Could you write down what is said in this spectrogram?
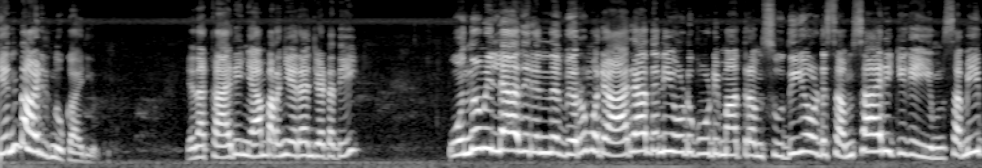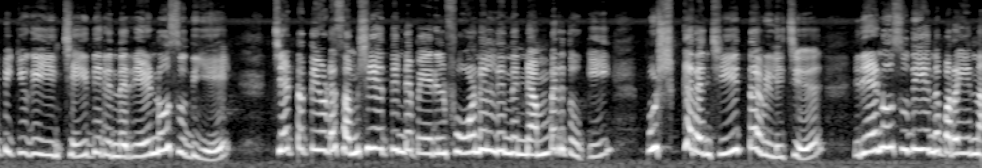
എന്തായിരുന്നു കാര്യം? എന്ന കാര്യം ഞാൻ പറഞ്ഞു തരാം ചേട്ടത്തി. ഒന്നുമില്ലാതിരുന്ന് വെറും ഒരു ആരാധനയോടുകൂടി മാത്രം സുതിയോട് സംസാരിക്കുകയും സമീപിക്കുകയും ചെയ്തിരുന്ന രേണു സുതിയെ ചേട്ടത്തിയുടെ സംശയത്തിന്റെ പേരിൽ ഫോണിൽ നിന്ന് നമ്പർ തൂക്കി പുഷ്കരൻ ചീത്ത വിളിച്ച് രേണു സുധി എന്ന് പറയുന്ന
